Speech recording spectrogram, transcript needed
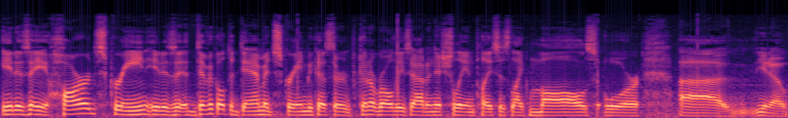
It is a hard screen. It is a difficult to damage screen because they're going to roll these out initially in places like malls or, uh, you know,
